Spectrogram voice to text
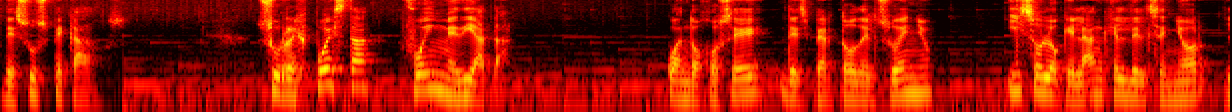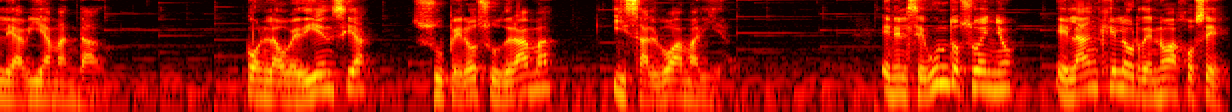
de sus pecados. Su respuesta fue inmediata. Cuando José despertó del sueño, hizo lo que el ángel del Señor le había mandado. Con la obediencia superó su drama y salvó a María. En el segundo sueño, el ángel ordenó a José,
